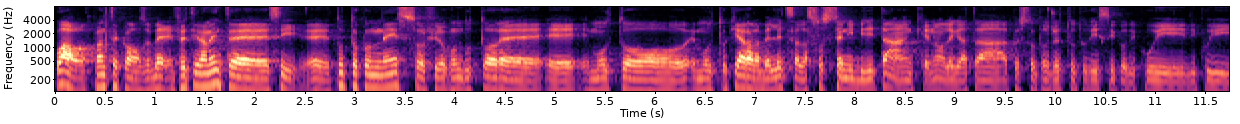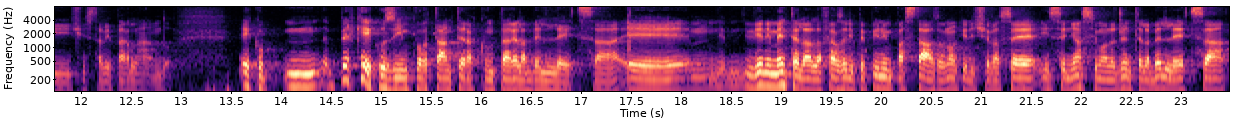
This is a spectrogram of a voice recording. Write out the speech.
Wow, quante cose. Beh, effettivamente sì, è tutto connesso, il filo conduttore è, è, molto, è molto, chiaro, la bellezza, la sostenibilità anche no? legata a questo progetto turistico di cui, di cui ci stavi parlando. Ecco, perché è così importante raccontare la bellezza? E, mi viene in mente la, la frase di Peppino Impastato no? che diceva se insegnassimo alla gente la bellezza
